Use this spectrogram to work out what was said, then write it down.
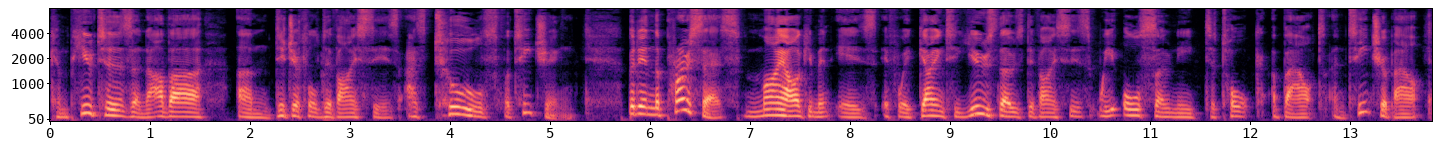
computers and other um, digital devices as tools for teaching. But in the process, my argument is if we're going to use those devices, we also need to talk about and teach about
